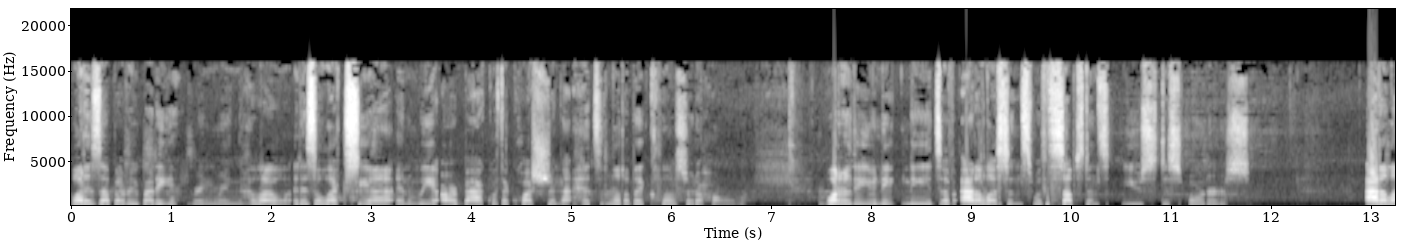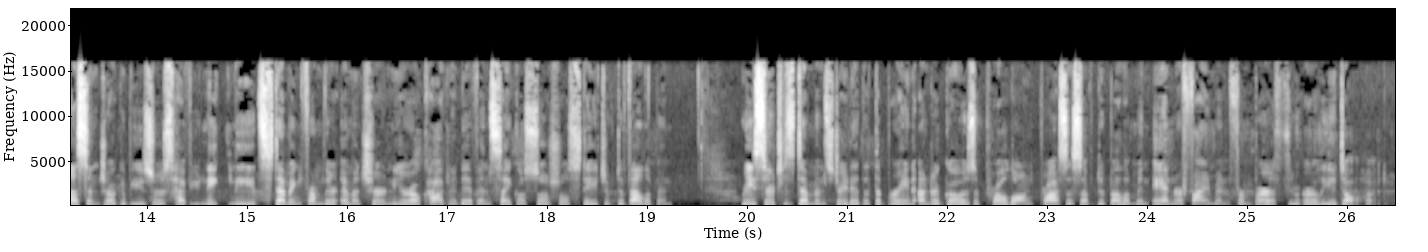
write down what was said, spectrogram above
What is up, everybody? Ring, ring, hello. It is Alexia, and we are back with a question that hits a little bit closer to home. What are the unique needs of adolescents with substance use disorders? Adolescent drug abusers have unique needs stemming from their immature neurocognitive and psychosocial stage of development. Research has demonstrated that the brain undergoes a prolonged process of development and refinement from birth through early adulthood.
